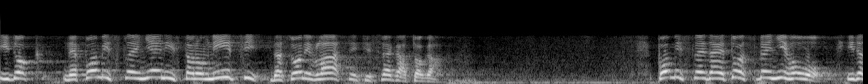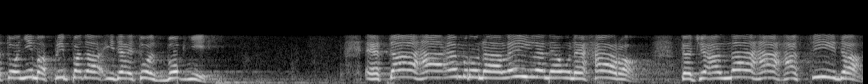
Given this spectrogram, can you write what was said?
i dok ne pomisle njeni stanovnici da su oni vlasnici svega toga. Pomisle da je to sve njihovo i da to njima pripada i da je to zbog njih. Etaha emruna lejlene unehara feđalnaha hasida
